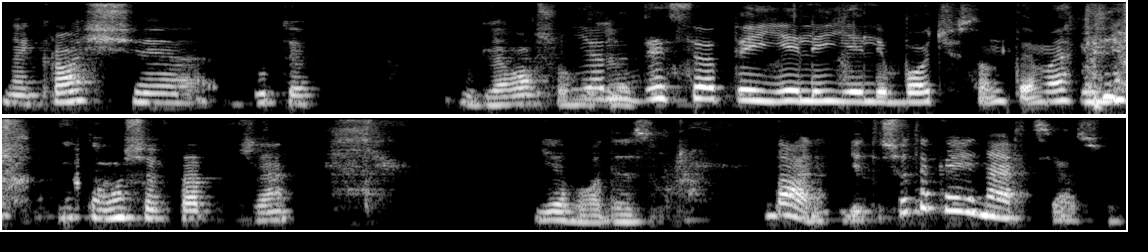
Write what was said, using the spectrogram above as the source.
найкраще ну, для вашого Я на 10 єлі-єлі бачу сантиметрів. Ну, тому що в тебе вже є води зору. Далі, діти, що таке інерція зору?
